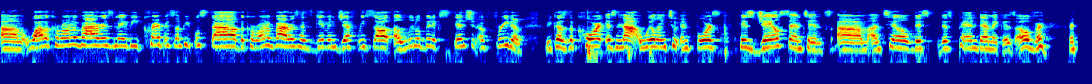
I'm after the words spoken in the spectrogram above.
Um, while the coronavirus may be cramping some people's style, the coronavirus has given Jeffrey Salt a little bit extension of freedom because the court is not willing to enforce his jail sentence um, until this this pandemic is over.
